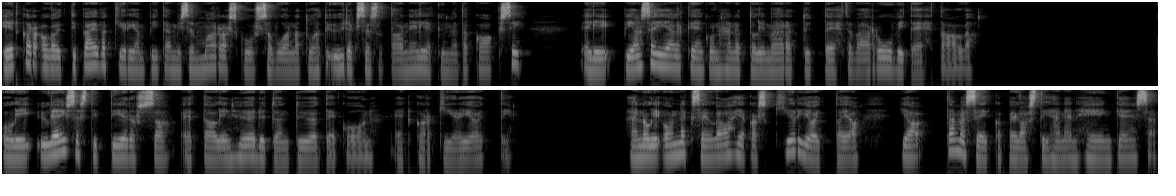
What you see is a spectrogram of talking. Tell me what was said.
Edgar aloitti päiväkirjan pitämisen marraskuussa vuonna 1942, eli pian sen jälkeen, kun hänet oli määrätty tehtävään ruuvitehtaalla. Oli yleisesti tiedossa, että olin hyödytön työtekoon, Edgar kirjoitti. Hän oli onnekseen lahjakas kirjoittaja ja tämä seikka pelasti hänen henkensä.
